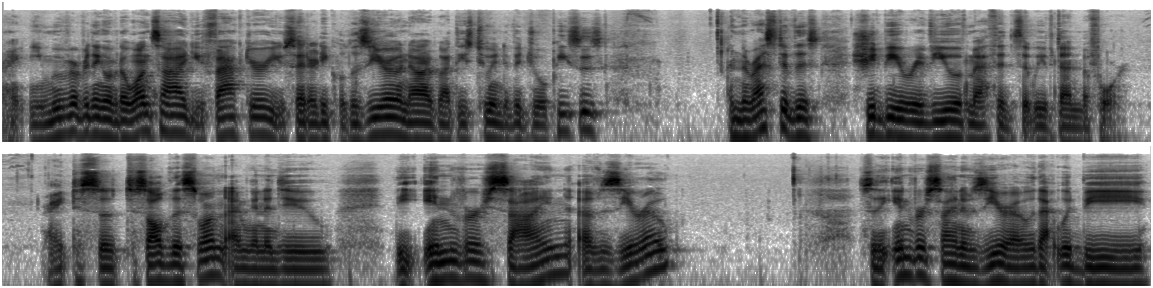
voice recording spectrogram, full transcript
right? You move everything over to one side, you factor, you set it equal to zero. Now I've got these two individual pieces. And the rest of this should be a review of methods that we've done before, right? So to solve this one, I'm going to do the inverse sine of zero. So the inverse sine of zero, that would be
